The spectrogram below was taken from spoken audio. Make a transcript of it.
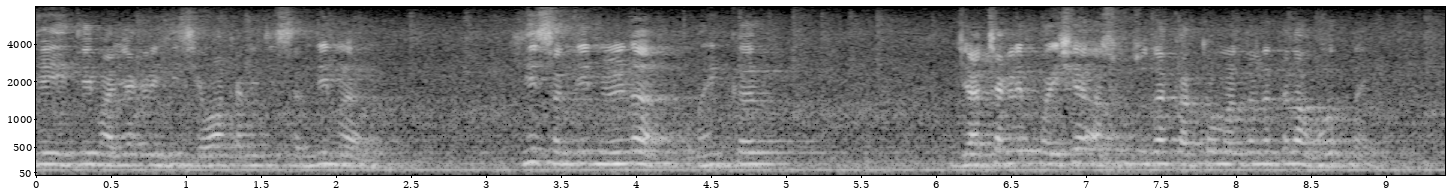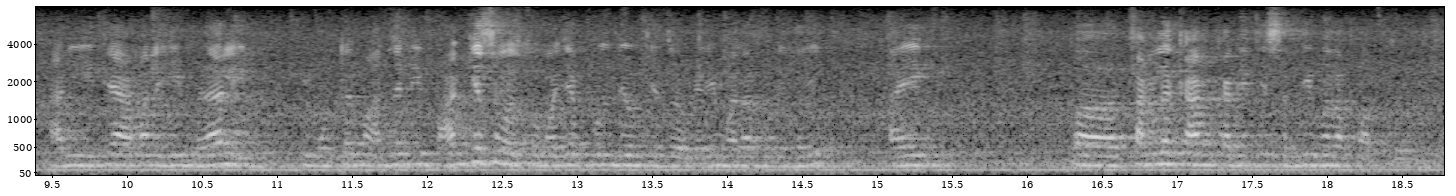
हे इथे माझ्याकडे ही सेवा करण्याची संधी मिळाली. ही संधी मिळणं भयंकर. ज्याच्याकडे पैसे असूनसुद्धा करतो म्हणताना त्याला होत नाही. आणि इथे आम्हाला ही मिळाली की मोठं माझं मी भाग्य समजतो. माझ्या कुलदेवतेचं वगैरे मला कुठेतरी हा एक चांगलं काम करण्याची संधी मला प्राप्त होती.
